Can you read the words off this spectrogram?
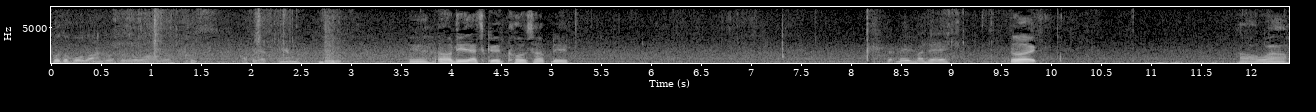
Put the hold on to it for a little while though, because I forgot the camera. Yeah. Oh, dude, that's good close up, dude. That made my day. Look. Oh, wow.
